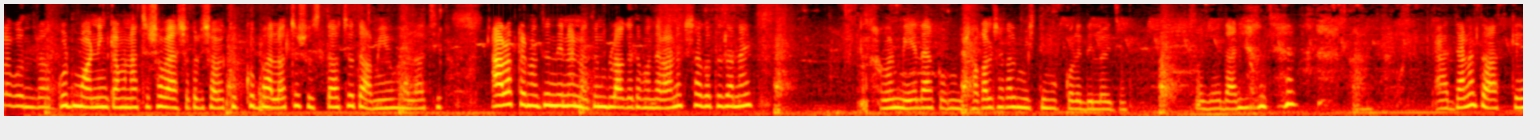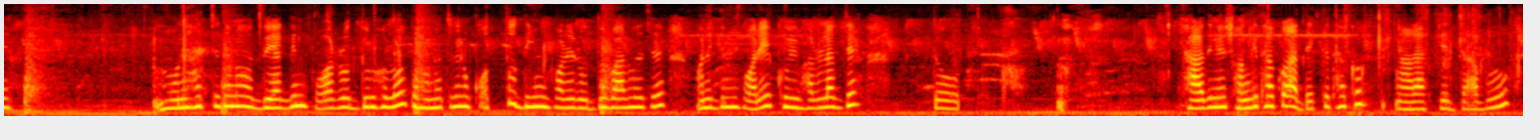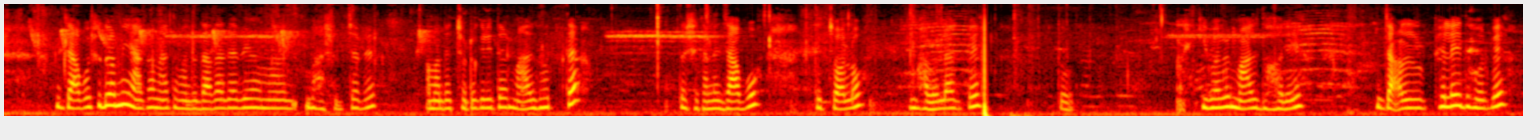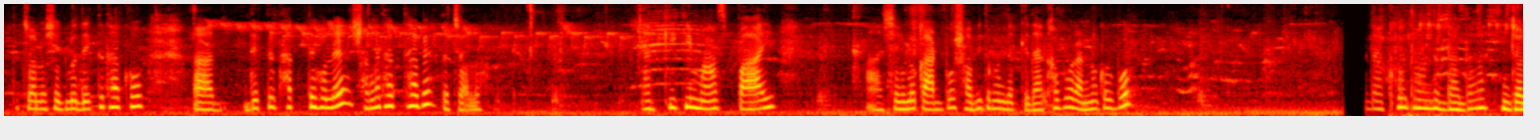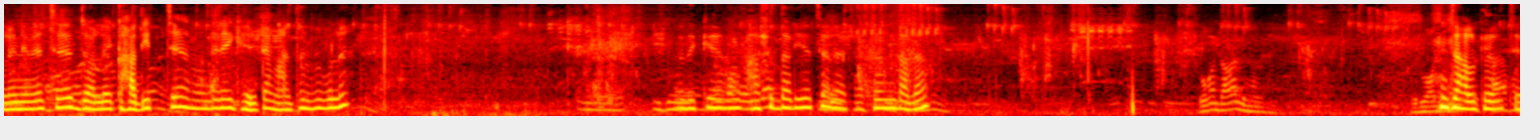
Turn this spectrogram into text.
Hello বন্ধুরা, good morning. কেমন আছো সবাই? আশা করি সবাই খুব খুব ভালো আছো, সুস্থ আছো, তো আমিও ভালো আছি। আরও একটা নতুন দিনের নতুন ব্লগে তোমাদের অনেক স্বাগত জানাই। আমার মেয়ে দেখো, সকাল সকাল মিষ্টি মুখ করে দিল, ওই যে ওই যে দাঁড়িয়ে আছে। আর জানো তো, আজকে মনে হচ্ছে যেন দু একদিন পর রোদ্দুর হলো, তো মনে হচ্ছে যেন কত দিন পরে রোদ্দুর বার হয়েছে। অনেক দিন পরে খুবই ভালো লাগছে। তো সারাদিনের সঙ্গে থাকো আর দেখতে থাকো। আর আজকে যাব। যাব শুধু আমি একা না, তোমাদের দাদা যাবে, আমার ভাসুর যাবে, আমাদের ছোটো গিরিতে মাছ ধরতে। তো সেখানে যাব। তো চলো, ভালো লাগবে। তো কীভাবে মাছ ধরে? জাল ফেলেই ধরবে। তো চলো সেগুলো দেখতে থাকো। আর দেখতে থাকতে হলে সঙ্গে থাকতে হবে। তো চলো। আর কি কি মাছ পাই? আর সেগুলো কাটবো, সবই তোমাদেরকে দেখাবো, রান্না করব। দেখো তোমাদের দাদা জলে নেমেছে, জলে ঘা দিচ্ছে, আমাদের এই ঘেরিটা মাছ ধরবে বলে। ওদিকে আমার ভাসুর দাঁড়িয়েছে আর এখন দাদা। জাল ফেলছে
